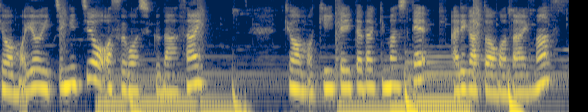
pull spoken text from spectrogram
今日も良い一日をお過ごしください今日も聞いていただきましてありがとうございます。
